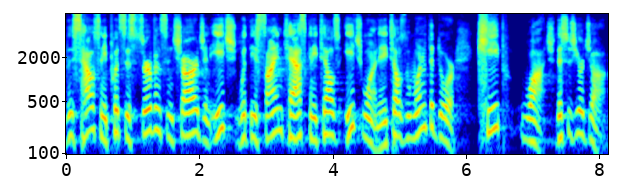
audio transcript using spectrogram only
this house and he puts his servants in charge, and each with the assigned task, and he tells each one, and he tells the one at the door, keep watch. This is your job.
